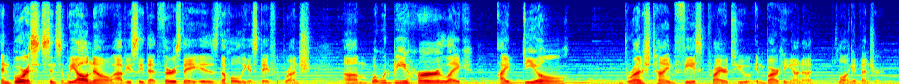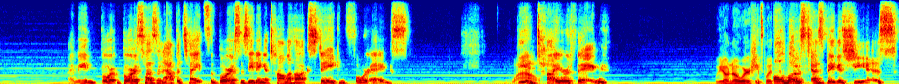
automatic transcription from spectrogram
And Boris, since we all know, obviously, that Thursday is the holiest day for brunch, um, what would be her like ideal brunch time feast prior to embarking on a long adventure? I mean, Bor- Boris has an appetite, so Boris is eating a tomahawk steak and four eggs. Wow. The entire thing. we don't know where she It's puts almost as big as she is.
